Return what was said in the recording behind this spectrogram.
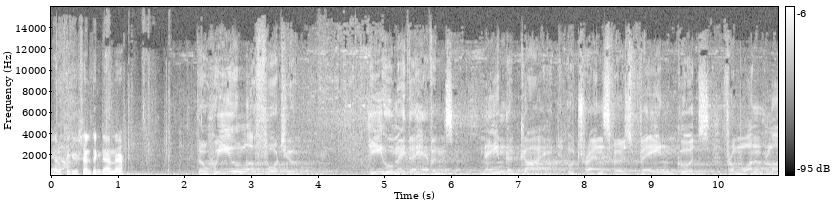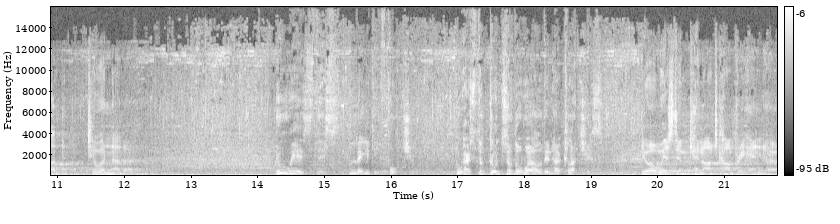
Yeah, I don't think there's anything down there. The Wheel of Fortune. He who made the heavens named a guide who transfers vain goods from one blood to another. Who is this Lady Fortune, who has the goods of the world in her clutches? Your wisdom cannot comprehend her.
